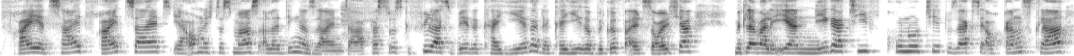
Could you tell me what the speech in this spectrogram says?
freie Zeit, Freizeit ja auch nicht das Maß aller Dinge sein darf. Hast du das Gefühl, als wäre Karriere, der Karrierebegriff als solcher, mittlerweile eher negativ konnotiert? Du sagst ja auch ganz klar,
